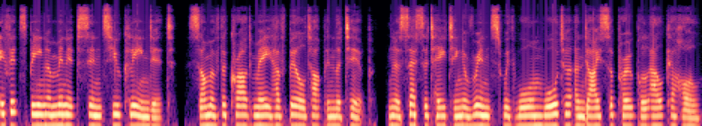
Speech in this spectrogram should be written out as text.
If it's been a minute since you cleaned it, some of the crud may have built up in the tip, necessitating a rinse with warm water and isopropyl alcohol.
